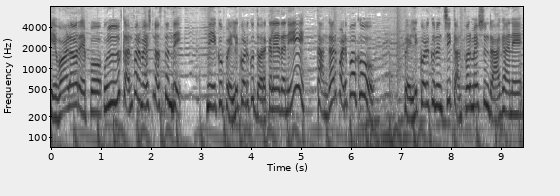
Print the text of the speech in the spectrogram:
ఇవాళో రేపో ఫుల్ కన్ఫర్మేషన్ వస్తుంది. నీకు పెళ్ళి కొడుకు దొరకలేదని కంగారు పడిపోకు. పెళ్ళి కొడుకు నుంచి కన్ఫర్మేషన్ రాగానే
